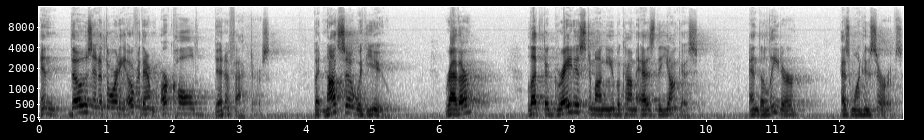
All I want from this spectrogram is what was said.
and those in authority over them are called benefactors. But not so with you. Rather, let the greatest among you become as the youngest, and the leader as one who serves.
